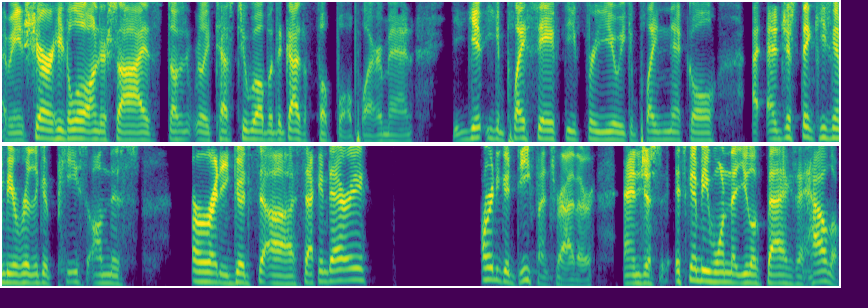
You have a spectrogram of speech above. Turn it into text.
I mean, sure, he's a little undersized, doesn't really test too well, but the guy's a football player, man. You get, he can play safety for you. He can play nickel. I, I just think he's going to be a really good piece on this already good uh, secondary, already good defense rather, and just it's going to be one that you look back and say, how the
